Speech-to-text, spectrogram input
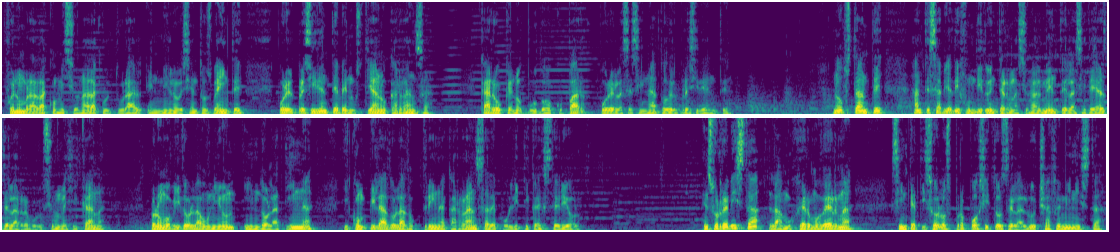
fue nombrada comisionada cultural en 1920 por el presidente Venustiano Carranza, cargo que no pudo ocupar por el asesinato del presidente. No obstante, antes había difundido internacionalmente las ideas de la Revolución Mexicana, promovido la Unión Indolatina y compilado la doctrina Carranza de política exterior. En su revista La Mujer Moderna sintetizó los propósitos de la lucha feminista.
